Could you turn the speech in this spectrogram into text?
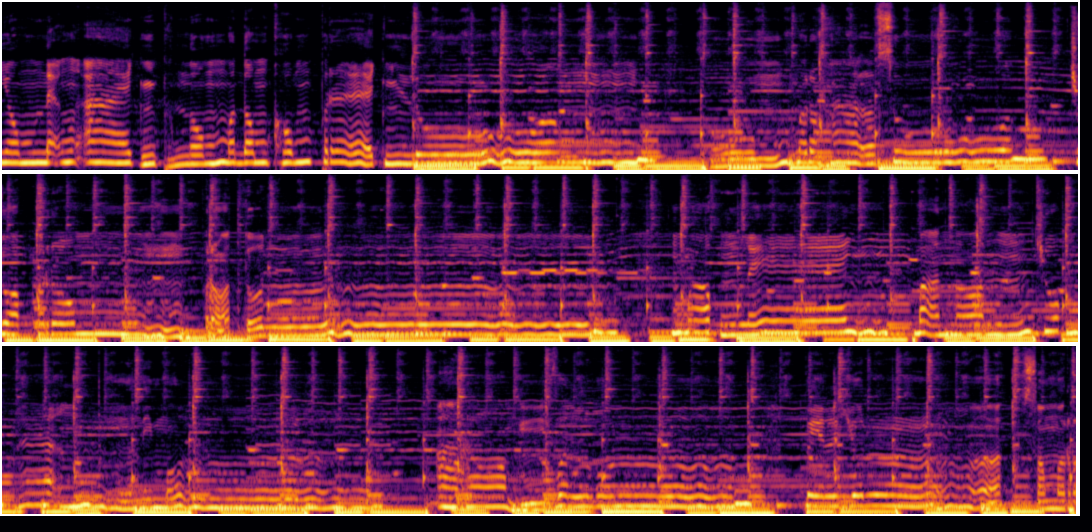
ខ្ញុំអ្នកឯកភ្នំម្ដុំខុំព្រែកលួងភូមិរហាលសួងជាប់ព្រំប្រទល់មកលេងបាននន់ជួបភ័ក្រនិមលអារម្មណ៍វល់វល់ពេលយល់សម្រ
